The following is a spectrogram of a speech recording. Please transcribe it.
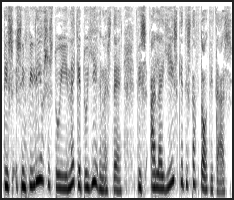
της συμφιλίωσης του είναι και του γίγνεσθαι, της αλλαγής και της ταυτότητας.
